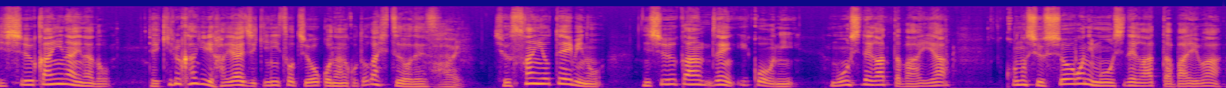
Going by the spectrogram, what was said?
1週間以内など、できる限り早い時期に措置を行うことが必要です。はい。出産予定日の2週間前以降に申し出があった場合や、この出生後に申し出があった場合は、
